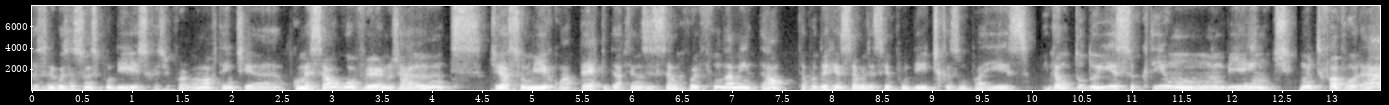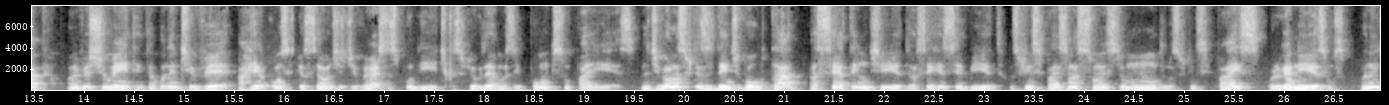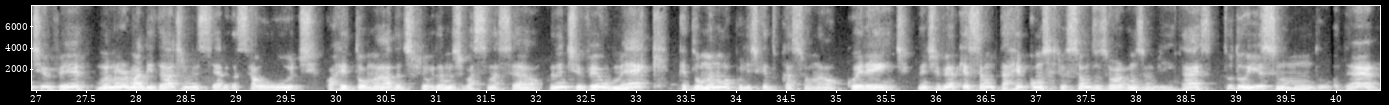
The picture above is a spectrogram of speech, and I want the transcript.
as negociações políticas, de formar uma frente ampla, começar o governo já antes de assumir com a PEC da transição, que foi fundamental para poder restabelecer políticas no país. Então tudo isso cria um ambiente muito favorável ao investimento. Então, quando a gente vê a reconstrução de diversas políticas, programas e pontos no país, quando a gente vê o nosso presidente voltar a ser atendido, a ser recebido nas principais nações do mundo, nos principais organismos, quando a gente vê uma uma normalidade no Ministério da Saúde, com a retomada dos programas de vacinação. Quando a gente vê o MEC retomando uma política educacional coerente, quando a gente vê a questão da reconstrução dos órgãos ambientais, tudo isso no mundo moderno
